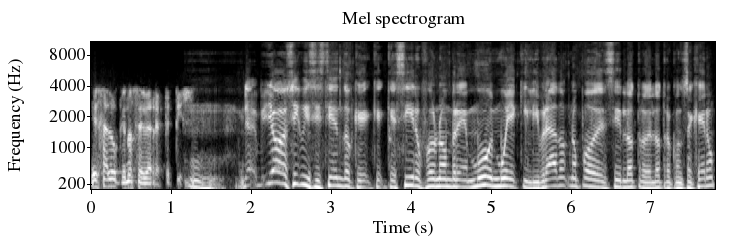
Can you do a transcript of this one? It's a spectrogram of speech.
es algo que no se debe repetir. Yo sigo insistiendo que, que, Ciro fue un hombre muy, muy equilibrado. No puedo decir lo otro del otro consejero,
